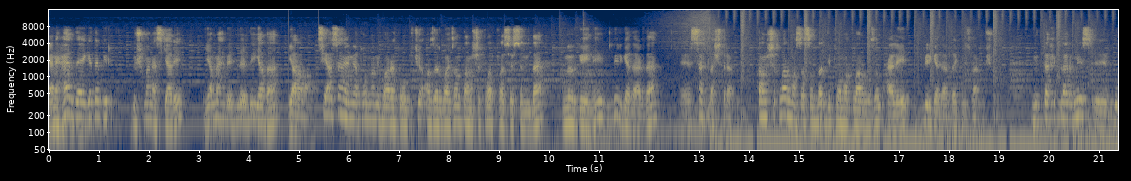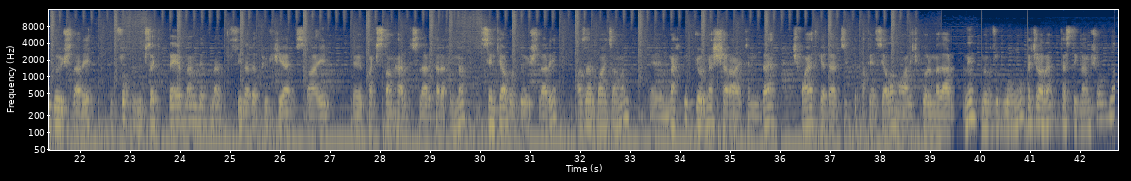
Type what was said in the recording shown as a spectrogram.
Yəni hər dəqiqədə bir düşmən əskəri ya məhv edilirdi, ya da yaralanırdı. Siyasi əhəmiyyət ondan ibarət oldu ki, Azərbaycan danışıqlar prosesində mövqeyini bir qədər də e, sərtləşdirə bildi. Danışıqlar masasında diplomatlarımızın əli bir qədər də güclənmiş oldu. Müttəfiqlərimiz e, bu döyüşləri çox yüksək dəyərləndirdilər, xüsusilə də Türkiyə, İsrail, Pakistan hərbiçiləri tərəfindən sentyabr döyüşləri Azərbaycanın e, məhdud görmə şəraitində kifayət qədər ciddi potensiala malik bölmələrinin mövcudluğunu təkrarən təsdiqləmiş oldular.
